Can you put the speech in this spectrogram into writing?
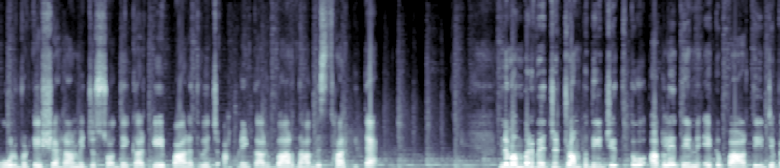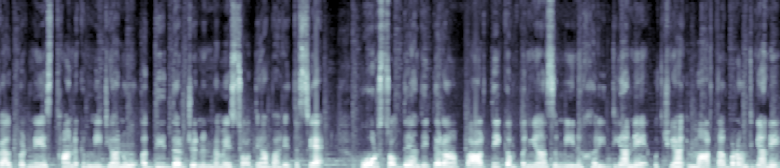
ਹੋਰ ਵੱਡੇ ਸ਼ਹਿਰਾਂ ਵਿੱਚ ਸੌਦੇ ਕਰਕੇ ਭਾਰਤ ਵਿੱਚ ਆਪਣੇ ਕਾਰੋਬਾਰ ਦਾ ਵਿਸਥਾਰ ਕੀਤਾ ਹੈ। ਨਵੰਬਰ ਵਿੱਚ ਟਰੰਪ ਦੀ ਜਿੱਤ ਤੋਂ ਅਗਲੇ ਦਿਨ ਇੱਕ ਭਾਰਤੀ ਡਿਵੈਲਪਰ ਨੇ ਸਥਾਨਕ ਮੀਡੀਆ ਨੂੰ ਅੱਧੀ ਦਰਜਨ ਨਵੇਂ ਸੌਦਿਆਂ ਬਾਰੇ ਦੱਸਿਆ ਹੋਰ ਸੌਦਿਆਂ ਦੀ ਤਰ੍ਹਾਂ ਭਾਰਤੀ ਕੰਪਨੀਆਂ ਜ਼ਮੀਨ ਖਰੀਦੀਆਂ ਨੇ, ਉੱਚੀਆਂ ਇਮਾਰਤਾਂ ਬਣਾਉਂਦੀਆਂ ਨੇ,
